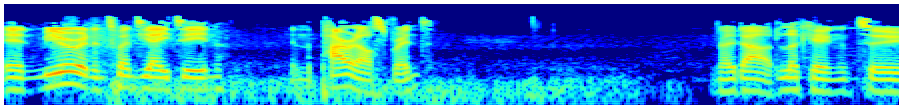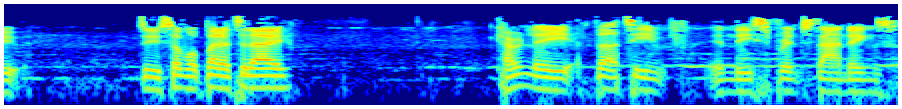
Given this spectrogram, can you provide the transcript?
in Mürren in 2018 in the parallel sprint. No doubt looking to do somewhat better today. Currently 13th in the sprint standings.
